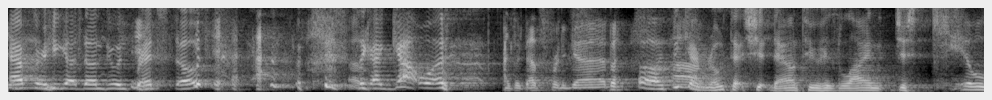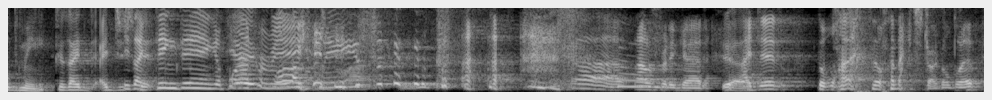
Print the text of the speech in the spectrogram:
After he got done doing French toast, it's like I got one. I was like, that's pretty good. Oh, I think I Um, wrote that shit down too. His line just killed me because I, I just He's like, ding ding, applaud Yeah, for me. applause, please. Uh, that was pretty good. Yeah. I did the one. The one I struggled with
